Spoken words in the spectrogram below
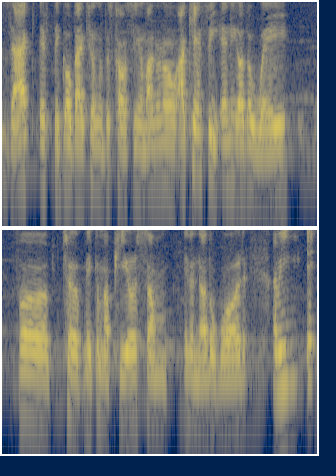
Zack if they go back to Olympus Coliseum, I don't know. I can't see any other way for to make him appear some in another world. I mean, it,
